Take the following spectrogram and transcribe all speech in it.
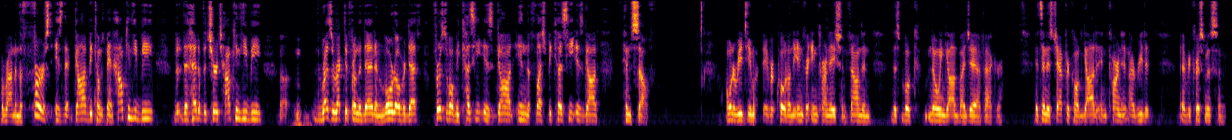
around. And the first is that God becomes man. How can he be the, the head of the church? How can he be uh, resurrected from the dead and Lord over death? First of all, because he is God in the flesh, because he is God himself. I want to read to you my favorite quote on the incarnation found in this book, Knowing God by J.I. Packer. It's in his chapter called God Incarnate, and I read it every Christmas, and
